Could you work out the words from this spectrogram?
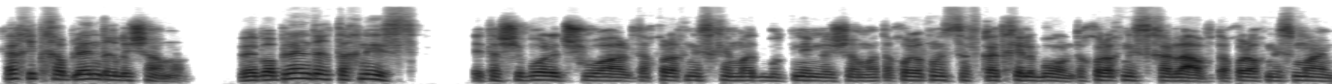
קח איתך בלנדר לשם. ובבלנדר תכניס את השיבולת שועל, אתה יכול להכניס חמת בוטנים לשם, אתה יכול להכניס ספקת חלבון, אתה יכול להכניס חלב, אתה יכול להכניס מים,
